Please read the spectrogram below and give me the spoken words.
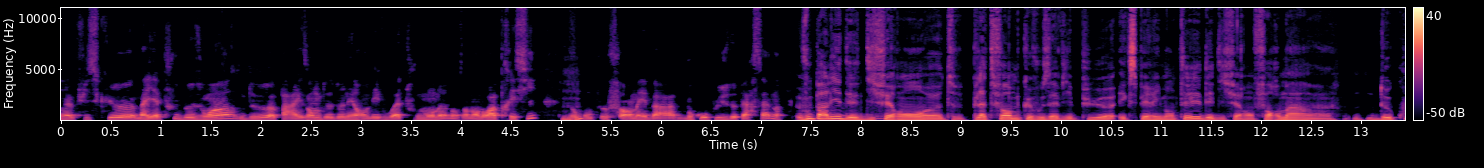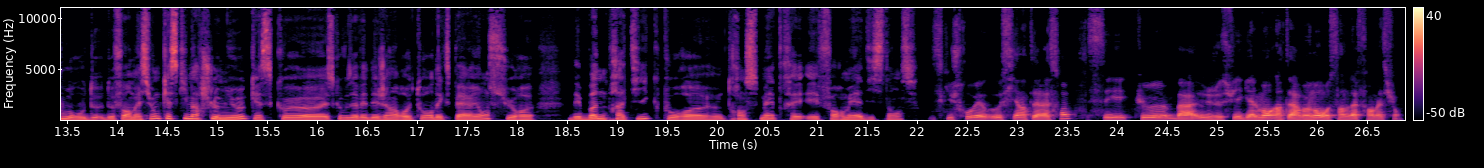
Euh, puisque bah, il n'y a plus besoin de, euh, par exemple, de donner rendez-vous à tout le monde dans un endroit précis. Mhm. Donc on peut former bah, beaucoup plus de personnes. Vous parliez des différentes euh, plateformes que vous aviez pu expérimenter, des différents formats de cours ou de, formation. Qu'est-ce qui marche le mieux? Qu'est-ce que, Est-ce que vous avez déjà un retour d'expérience sur des bonnes pratiques pour transmettre et, former à distance? Ce qui je trouve aussi intéressant, c'est que bah, je suis également intervenant au sein de la formation.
